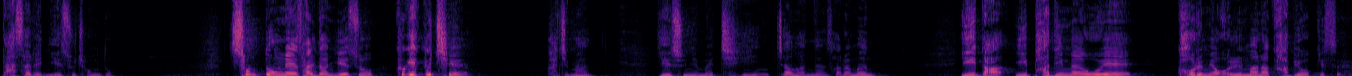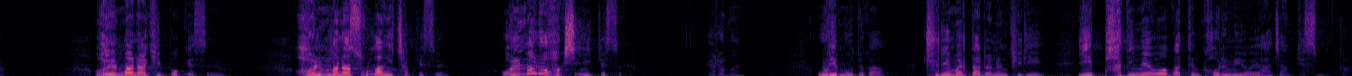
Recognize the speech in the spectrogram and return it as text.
나사렛 예수 정도. 손동네에 살던 예수, 그게 끝이에요. 하지만 예수님을 진짜 만난 사람은 이, 나, 이 바디메오의 걸음이 얼마나 가벼웠겠어요. 얼마나 기뻤겠어요. 얼마나 소망이 찼겠어요. 얼마나 확신이 있겠어요. 여러분, 우리 모두가 주님을 따르는 길이 이 바디메와 같은 걸음이어야 하지 않겠습니까?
